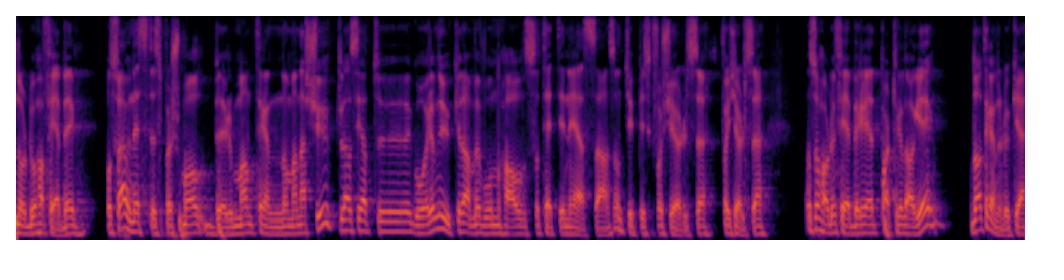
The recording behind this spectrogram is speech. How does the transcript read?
når du har feber. Og så er jo neste spørsmål bør man trene når man er sjuk. La oss si at du går en uke da, med vond hals og tett i nesa, sånn typisk forkjølelse. forkjølelse. Og så har du feber i et par-tre dager. Da trener du ikke.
